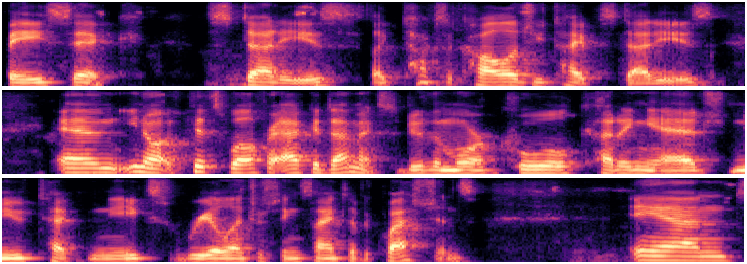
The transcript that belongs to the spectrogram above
basic studies, like toxicology type studies. And you know, it fits well for academics to do the more cool, cutting edge, new techniques, real interesting scientific questions. And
